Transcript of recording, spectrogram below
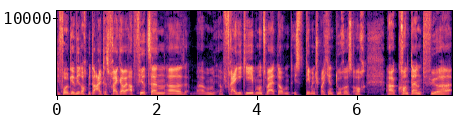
Die Folge wird auch mit der Altersfreigabe ab 14 äh, äh, freigegeben und so weiter und ist dementsprechend durchaus auch äh, Content für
